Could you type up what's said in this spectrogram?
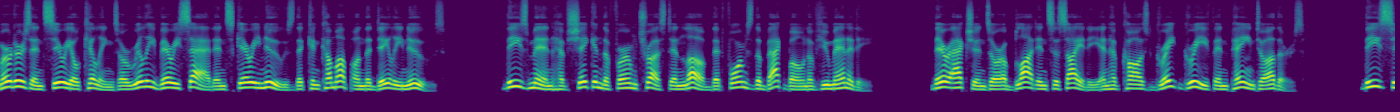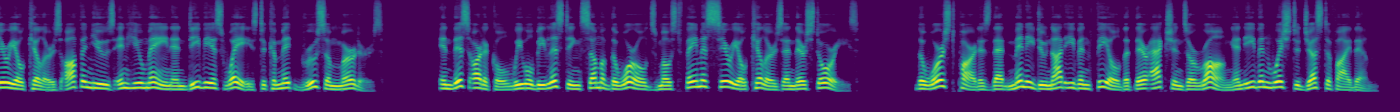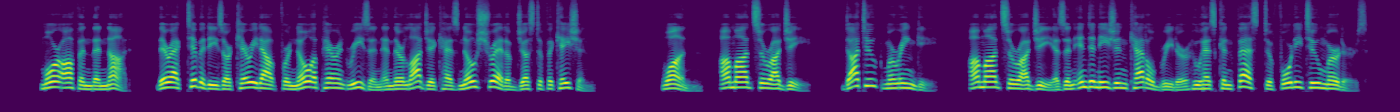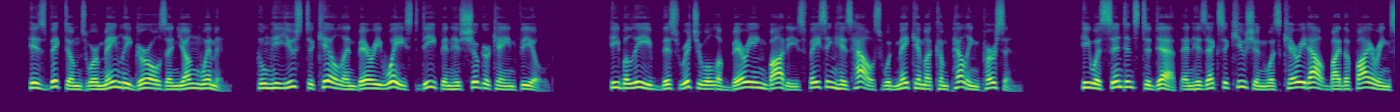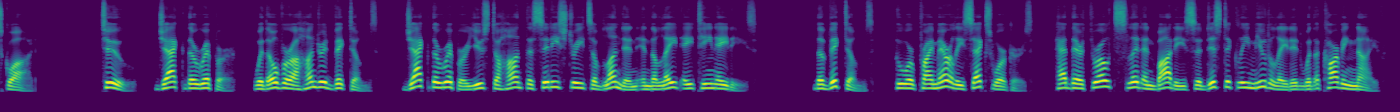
Murders and serial killings are really very sad and scary news that can come up on the daily news. These men have shaken the firm trust and love that forms the backbone of humanity. Their actions are a blot in society and have caused great grief and pain to others. These serial killers often use inhumane and devious ways to commit gruesome murders. In this article we will be listing some of the world's most famous serial killers and their stories. The worst part is that many do not even feel that their actions are wrong and even wish to justify them. More often than not, their activities are carried out for no apparent reason and their logic has no shred of justification. 1. Ahmad Suraji. Datuk Maringgi. Ahmad Suraji is an Indonesian cattle breeder who has confessed to 42 murders. His victims were mainly girls and young women, whom he used to kill and bury waist deep in his sugarcane field. He believed this ritual of burying bodies facing his house would make him a compelling person. He was sentenced to death and his execution was carried out by the firing squad. 2. Jack the Ripper. With over a hundred victims, Jack the Ripper used to haunt the city streets of London in the late 1880s. The victims, who were primarily sex workers, had their throats slit and bodies sadistically mutilated with a carving knife.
